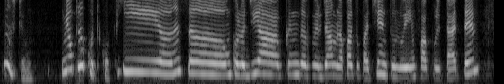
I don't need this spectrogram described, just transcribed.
nu știu, mi-au plăcut copiii, însă oncologia, când mergeam la patul pacientului în facultate, uh,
